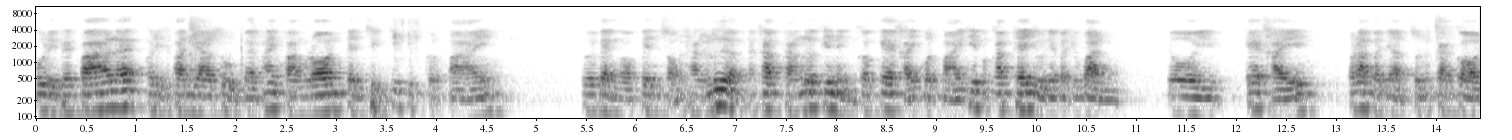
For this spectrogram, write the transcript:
บุหรี่ไฟฟ้าและผลิตภัณฑ์ยาสูบแบบให้ความร้อนเป็นสิ่งที่ผิดกฎหมาย ดยแบ่งออกเป็นสองทางเลือกนะครับ ทางเลือกที่หนึ่งก็แก้ไขกฎหมายที่บังคับใช้อยู่ในปัจจุบัน โดยแก้ไขพระราชบัญญัติศุลกากร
